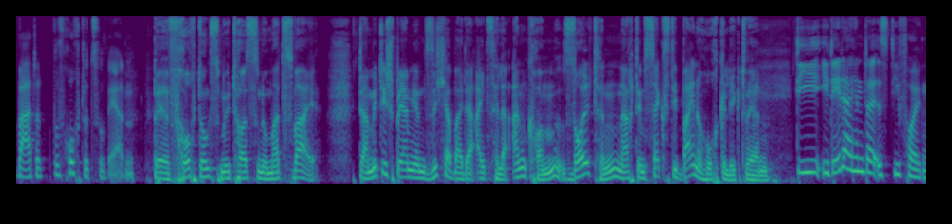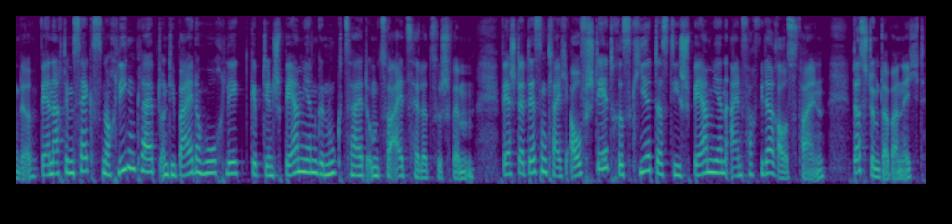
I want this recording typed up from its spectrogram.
wartet, befruchtet zu werden. Befruchtungsmythos Nummer zwei. Damit die Spermien sicher bei der Eizelle ankommen, sollten nach dem Sex die Beine hochgelegt werden. Die Idee dahinter ist die folgende. Wer nach dem Sex noch liegen bleibt und die Beine hochlegt, gibt den Spermien genug Zeit, um zur Eizelle zu schwimmen. Wer stattdessen gleich aufsteht, riskiert, dass die Spermien einfach wieder rausfallen. Das stimmt aber nicht.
